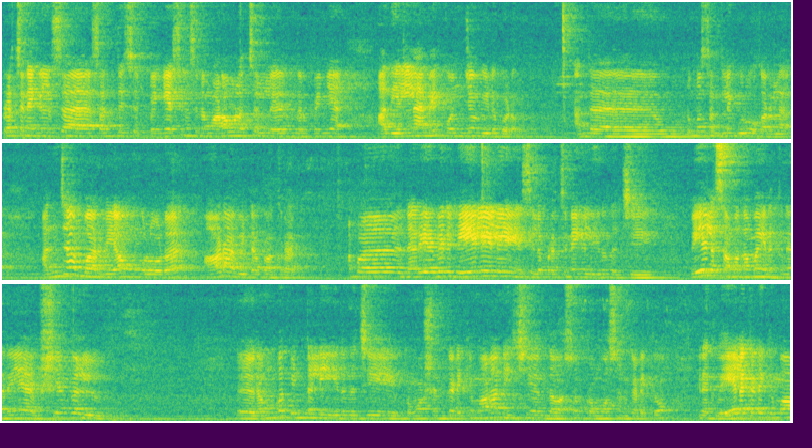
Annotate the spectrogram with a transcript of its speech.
பிரச்சனைகள் ச சந்திச்சிருப்பீங்க சின்ன சின்ன மன உளைச்சல் இருந்திருப்பீங்க அது எல்லாமே கொஞ்சம் விடுபடும். அந்த குடும்ப சந்திலே குரு உட்காரல. அஞ்சாம் பார்வையாக உங்களோட ஆறா வீட்டை பார்க்குறாரு. அப்போ நிறைய பேர் வேலையிலே சில பிரச்சனைகள் இருந்துச்சு. வேலை சம்மந்தமாக எனக்கு நிறைய விஷயங்கள் ரொம்ப பின்தள்ளி இருந்துச்சு. ப்ரொமோஷன் கிடைக்குமானா நிச்சயம் இந்த வருஷம் ப்ரொமோஷன் கிடைக்கும். எனக்கு வேலை கிடைக்குமா?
